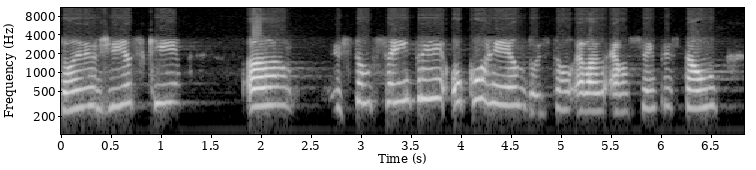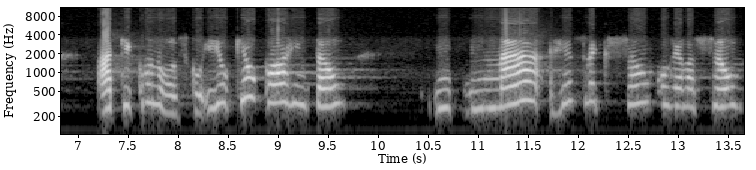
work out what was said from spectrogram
são energias que uh, estão sempre ocorrendo, estão, elas, elas sempre estão aqui conosco. E o que ocorre, então, na reflexão com relação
